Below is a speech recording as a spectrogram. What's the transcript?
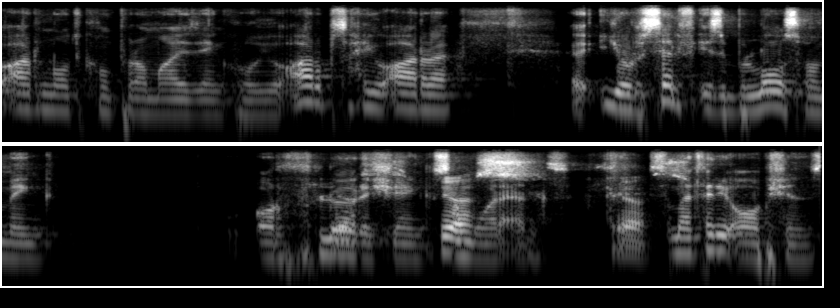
you are not compromising who you are بصح you are uh, yourself is blossoming or flourishing Yes, somewhere yes. else yes ما three options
